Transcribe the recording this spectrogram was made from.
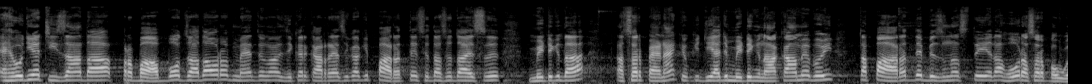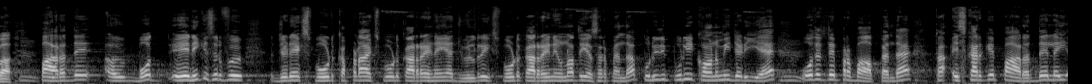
ਇਹੋ ਜਿਹੀਆਂ ਚੀਜ਼ਾਂ ਦਾ ਪ੍ਰਭਾਵ ਬਹੁਤ ਜ਼ਿਆਦਾ ਔਰ ਮੈਂ ਤੇ ਜ਼ਿਕਰ ਕਰ ਰਿਹਾ ਸੀਗਾ ਕਿ ਭਾਰਤ ਤੇ ਸਿੱਧਾ ਸਿੱਧਾ ਇਸ ਮੀਟਿੰਗ ਦਾ ਅਸਰ ਪੈਣਾ ਕਿਉਂਕਿ ਜੇ ਅੱਜ ਮੀਟਿੰਗ ਨਾਕਾਮਯਾਬ ਹੋਈ, ਤਾਂ ਭਾਰਤ ਦੇ ਬਿਜ਼ਨਸ ਤੇ ਇਹਦਾ ਹੋਰ ਅਸਰ ਪਊਗਾ। ਭਾਰਤ ਦੇ ਬਹੁਤ, ਇਹ ਨਹੀਂ ਕਿ ਸਿਰਫ ਜਿਹੜੇ ਐਕਸਪੋਰਟ ਕੱਪੜਾ ਐਕਸਪੋਰਟ ਕਰ ਰਹੇ ਨੇ ਜਾਂ ਜੁਐਲਰੀ ਐਕਸਪੋਰਟ ਕਰ ਰਹੇ ਨੇ, ਉਹਨਾਂ ਤੇ ਅਸਰ ਪੈਂਦਾ। ਪੂਰੀ ਦੀ ਪੂਰੀ ਇਕਨੋਮੀ ਜਿਹੜੀ ਹੈ, ਉਹਦੇ ਤੇ ਪ੍ਰਭਾਵ ਪੈਂਦਾ ਤਾਂ ਇਸ ਕਰਕੇ ਭਾਰਤ ਦੇ ਲਈ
